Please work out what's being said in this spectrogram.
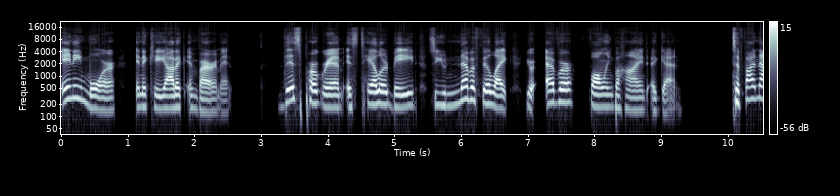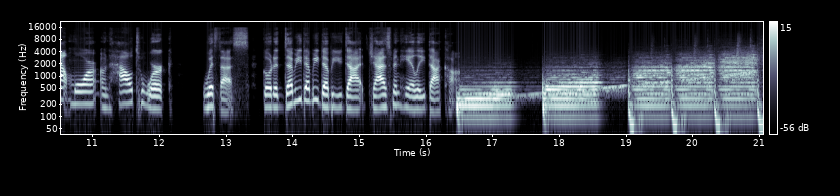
anymore in a chaotic environment. This program is tailored made so you never feel like you're ever falling behind again. To find out more on how to work with us, go to www.jasminehaley.com.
